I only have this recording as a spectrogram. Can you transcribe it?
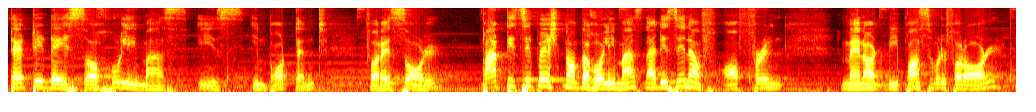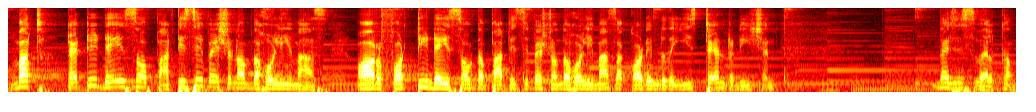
30 days of Holy Mass is important for a soul. Participation of the Holy Mass, that is enough. Offering may not be possible for all, but 30 days of participation of the Holy Mass or 40 days of the participation of the Holy Mass according to the Eastern tradition. That is welcome,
